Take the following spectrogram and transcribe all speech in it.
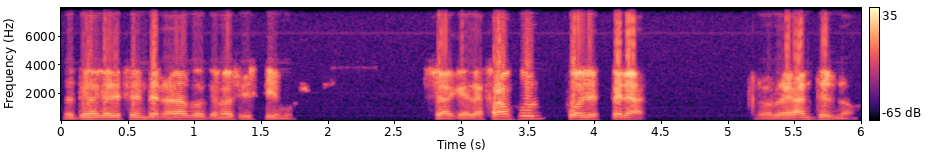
no tenga que defender nada porque no existimos. O sea que la Frankfurt puede esperar, los regantes no.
